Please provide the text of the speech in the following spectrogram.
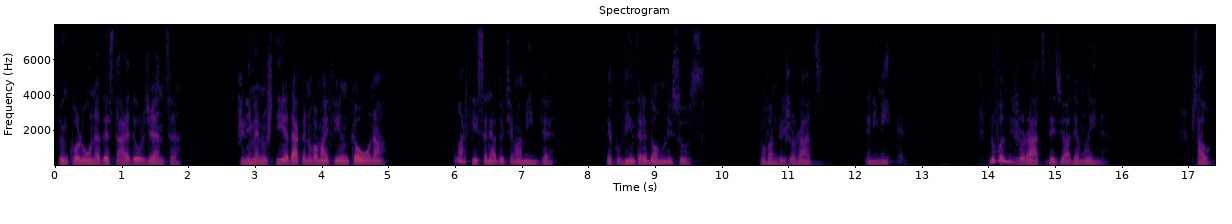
încă o lună de stare de urgență și nimeni nu știe dacă nu va mai fi încă una, cum ar fi să ne aducem aminte de cuvintele Domnului Isus? Nu vă îngrijorați de nimic. Nu vă îngrijorați de ziua de mâine. Sau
